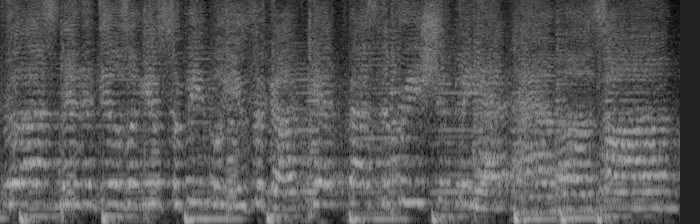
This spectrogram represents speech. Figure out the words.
For last minute deals on gifts for people you forgot. Get fast and free shipping at Amazon.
